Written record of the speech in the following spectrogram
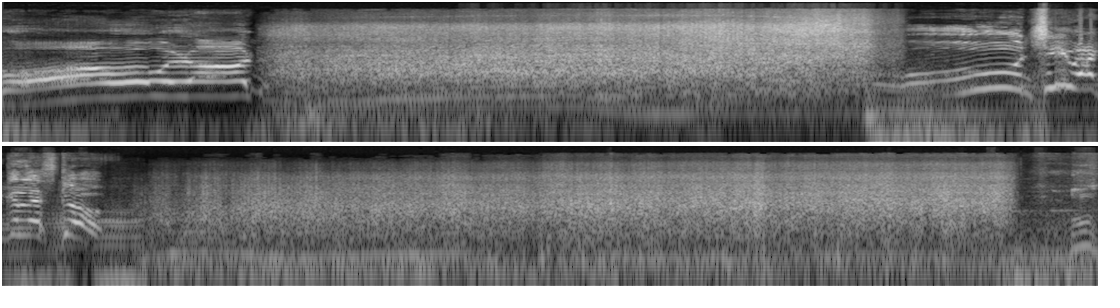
Oh, we're on. Oh, G-Wagon, let's go. Come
